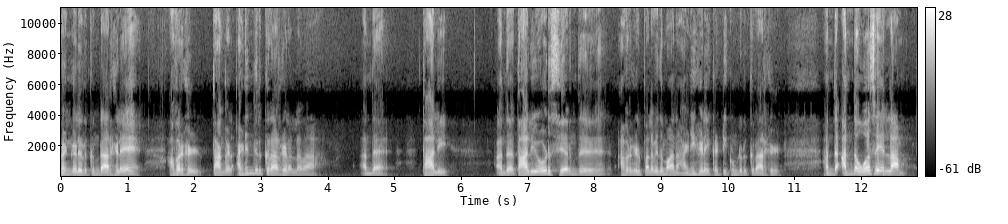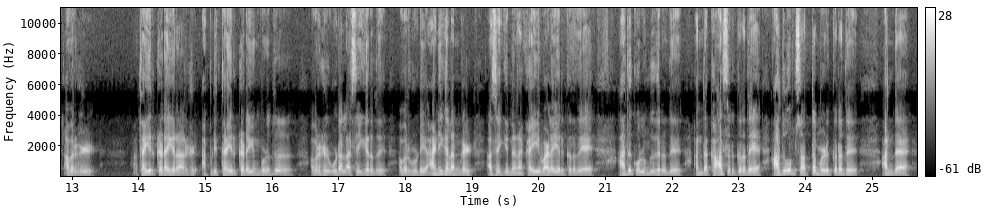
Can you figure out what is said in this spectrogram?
பெண்கள் இருக்கின்றார்களே அவர்கள் தாங்கள் அணிந்திருக்கிறார்கள் அல்லவா? அந்த தாலி அந்த தாலியோடு சேர்ந்து அவர்கள் பலவிதமான அணிகளை கட்டி கொண்டிருக்கிறார்கள். அந்த அந்த ஓசையெல்லாம் அவர்கள் தயிர் கடைகிறார்கள். அப்படி தயிர் கடையும் பொழுது அவர்கள் உடல் அசைகிறது. அவர்களுடைய அணிகலன்கள் அசைக்கின்றன கை வளை இருக்கிறதே அது கொலுங்குகிறது. அந்த காசு இருக்கிறதே அதுவும் சத்தம் எழுக்கிறது அந்த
